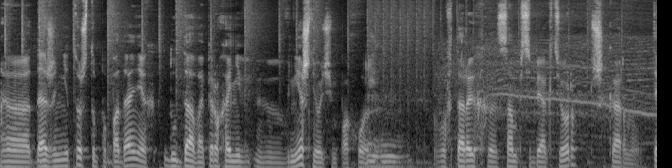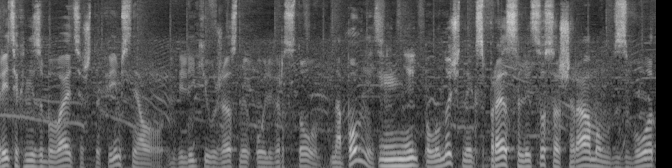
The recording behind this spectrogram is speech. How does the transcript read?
Э, даже не то, что попаданиях. Ну да, во-первых, они внешне очень похожи. Mm-hmm. Во-вторых, сам по себе актер шикарный. В-третьих, не забывайте, что фильм снял великий ужасный Оливер Стоун. Напомните? Не... Полуночный экспресс, лицо со шрамом, взвод,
